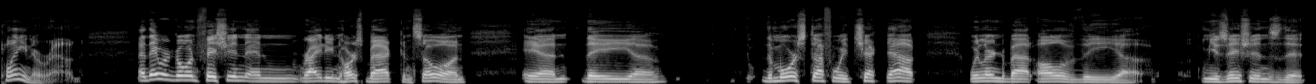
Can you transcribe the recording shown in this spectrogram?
plane around. And they were going fishing and riding horseback and so on and they uh, the more stuff we checked out we learned about all of the uh, musicians that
